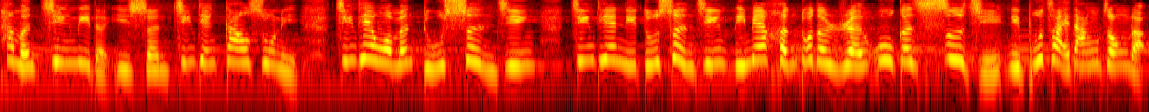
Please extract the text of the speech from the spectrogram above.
他们经历的一生，今天告诉你，今天我们读圣经，今天你读圣经里面很多的人物跟事迹，你不在当中了。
